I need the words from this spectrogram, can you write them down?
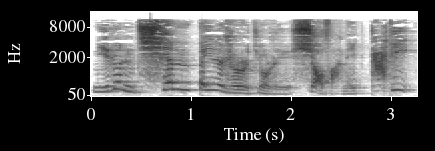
你论谦卑的时候，就是效法那大地。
